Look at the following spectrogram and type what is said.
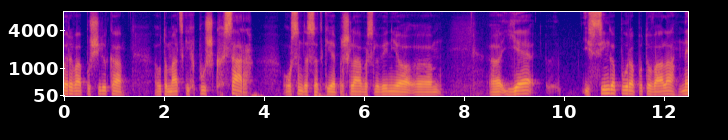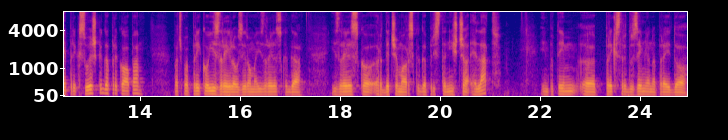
prva pošiljka avtomatskih pušk SAR 80, ki je prišla v Slovenijo, je iz Singapura potovala ne prek Sueškega prekopa, pač pa preko Izraela oziroma izraelskega, izraelsko-rdečemorskega pristanišča Elat in potem uh, prek sredozemlja naprej do.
